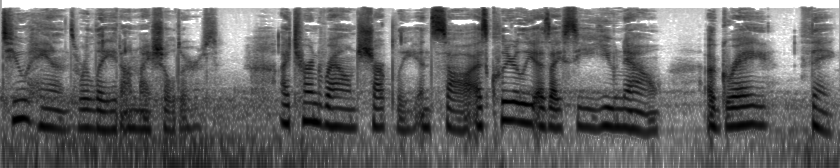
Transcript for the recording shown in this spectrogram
two hands were laid on my shoulders. I turned round sharply and saw, as clearly as I see you now, a gray thing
